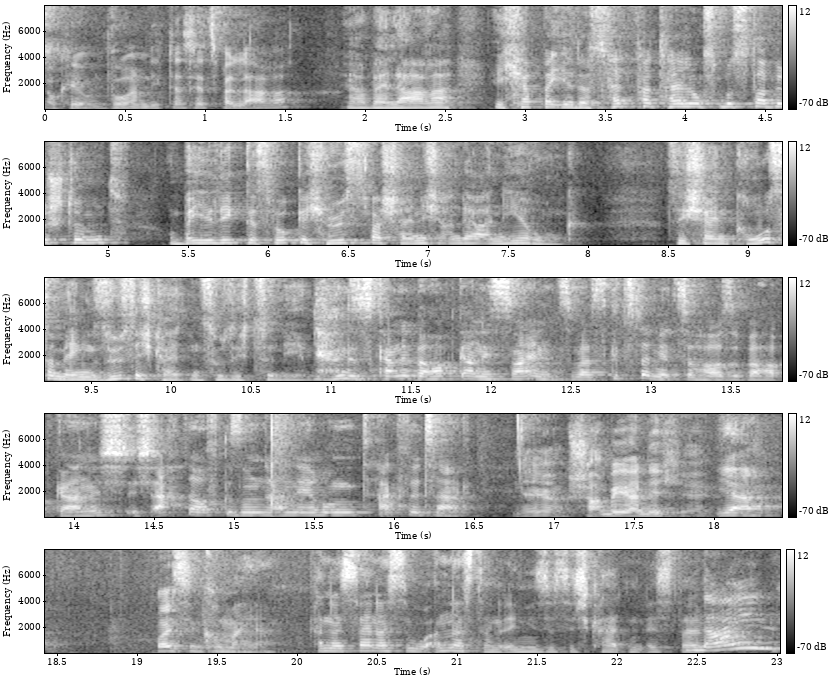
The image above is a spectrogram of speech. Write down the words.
Okay, und woran liegt das jetzt bei Lara? Ja, bei Lara, ich habe bei ihr das Fettverteilungsmuster bestimmt und bei ihr liegt es wirklich höchstwahrscheinlich an der Ernährung. Sie scheint große Mengen Süßigkeiten zu sich zu nehmen. Das kann überhaupt gar nicht sein. So was gibt's bei mir zu Hause überhaupt gar nicht. Ich achte auf gesunde Ernährung Tag für Tag. Ja, ja, scheinbar ja nicht, ey. Ja. Mäuschen, komm mal her. Kann es sein, dass du woanders dann irgendwie Süßigkeiten isst? Weil Nein.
